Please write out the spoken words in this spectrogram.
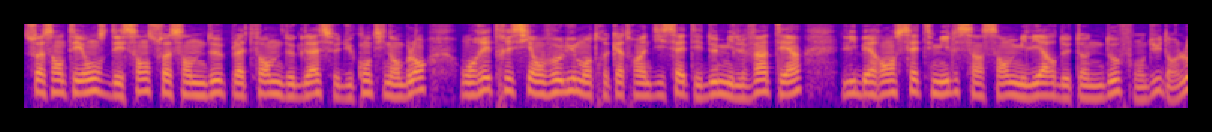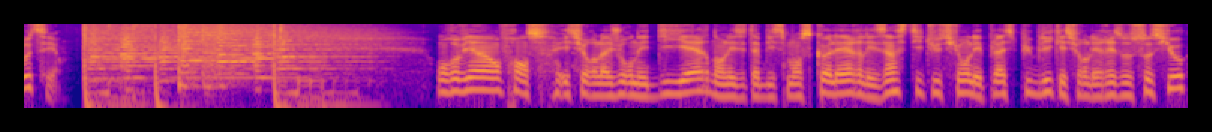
71 des 162 plateformes de glace du continent blanc ont rétréci en volume entre 1997 et 2021, libérant 7500 milliards de tonnes d'eau fondue dans l'océan. On revient en France et sur la journée d'hier dans les établissements scolaires, les institutions, les places publiques et sur les réseaux sociaux.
